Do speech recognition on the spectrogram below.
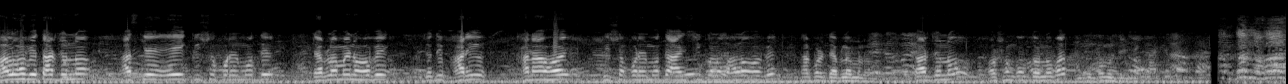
ভালো হবে, তার জন্য আজকে এই কৃষ্ণপুরের মধ্যে ডেভেলপমেন্ট হবে। যদি ফাঁড়ি থানা হয় বিশ্বপরের মধ্যে আইন শৃঙ্খলা ভালো হবে তারপর ডেভেলপমেন্ট হবে। তার জন্য অসংখ্য ধন্যবাদ মুখ্যমন্ত্রীজিকে ধন্যবাদ।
